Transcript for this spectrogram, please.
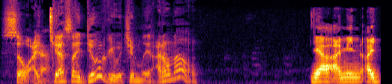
So I Yeah. guess I do agree with Jim Lee. I don't know. Yeah, I mean, I,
